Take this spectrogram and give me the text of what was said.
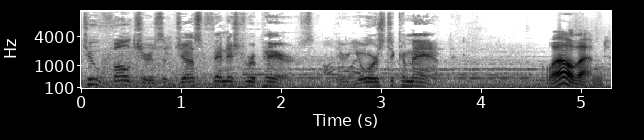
Two vultures have just finished repairs. They're yours to command. well then.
